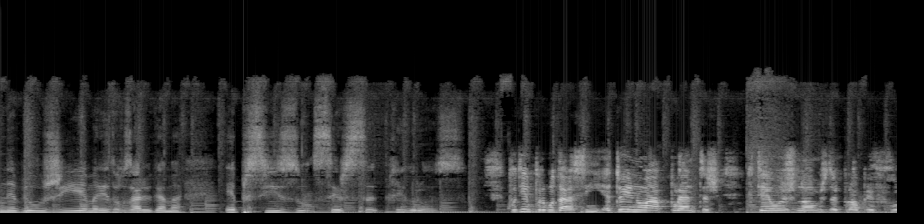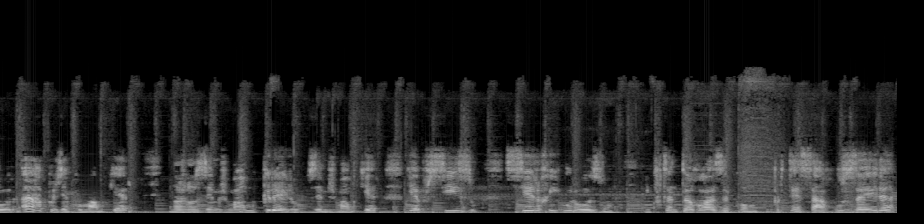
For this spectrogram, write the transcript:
na biologia, Maria do Rosário Gama, é preciso ser-se rigoroso. Podiam perguntar assim: então não há plantas que têm os nomes da própria flor? Ah, por exemplo, o malmequer. Nós não dizemos malmequereiro, dizemos malmequer. É preciso ser rigoroso. E, portanto, a rosa, como pertence à roseira,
